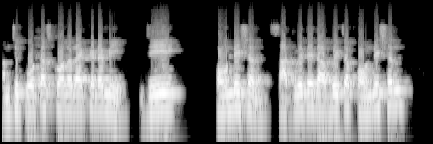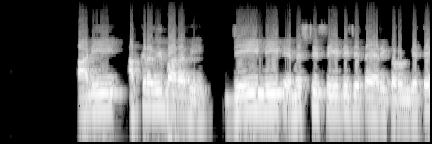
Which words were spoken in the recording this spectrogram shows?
आमची कोटा स्कॉलर अकॅडमी जी फाउंडेशन सातवी ते दहावीचं फाउंडेशन आणि अकरावी बारावी JEE NEET M S T CET ची तयारी करून घेते.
